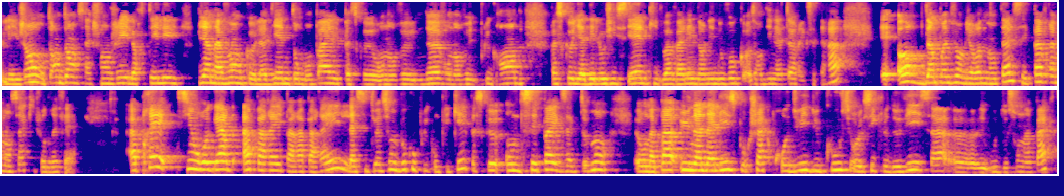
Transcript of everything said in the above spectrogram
les gens ont tendance à changer leur télé bien avant que la vienne tombe en paille parce qu'on en veut une neuve, on en veut une plus grande, parce qu'il y a des logiciels qui doivent aller dans les nouveaux ordinateurs, etc. Et or, d'un point de vue environnemental, c'est pas vraiment ça qu'il faudrait faire. Après, si on regarde appareil par appareil, la situation est beaucoup plus compliquée parce qu'on ne sait pas exactement, on n'a pas une analyse pour chaque produit du coup sur le cycle de vie ça, euh, ou de son impact.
